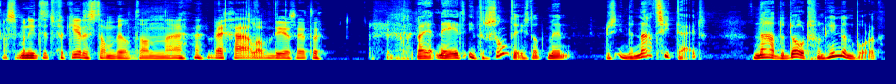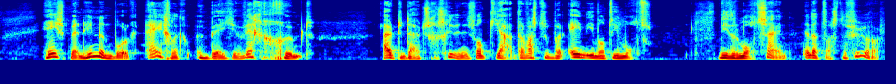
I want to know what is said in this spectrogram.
Als ze maar niet het verkeerde standbeeld dan eh, weghalen of neerzetten. Nou ja, nee, het interessante is dat men dus in de nazi-tijd, na de dood van Hindenburg, heeft men Hindenburg eigenlijk een beetje weggegumd uit de Duitse geschiedenis. Want ja, er was natuurlijk maar één iemand die, mocht, die er mocht zijn. En dat was de Führer.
